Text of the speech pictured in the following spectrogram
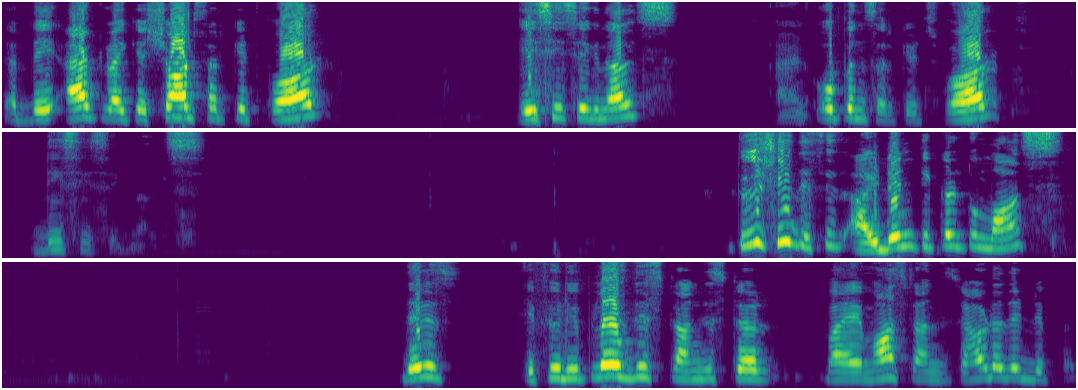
that they act like a short circuit for AC signals and open circuits for DC signals. Do you see this is identical to MOS? There is, if you replace this transistor by a MOS transistor, how does it differ?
